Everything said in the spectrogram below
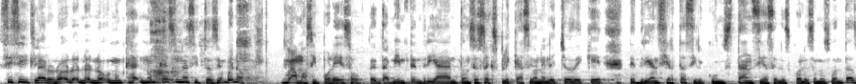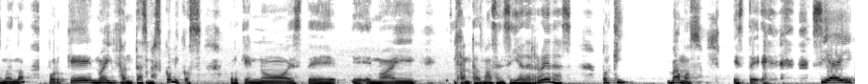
Sí, sí, claro. No, no, no, nunca, nunca es una situación. Bueno, vamos, y por eso eh, también tendría entonces explicación el hecho de que tendrían ciertas circunstancias en las cuales son los fantasmas, ¿no? ¿Por qué no hay fantasmas cómicos? ¿Por qué no, este, eh, no hay fantasmas en silla de ruedas? Porque vamos, este, si hay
